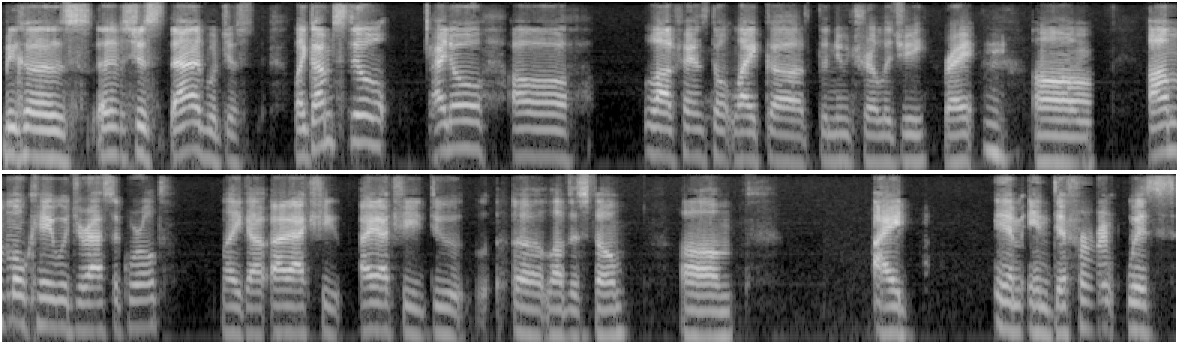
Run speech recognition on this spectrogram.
because it's just that would just like I'm still I know uh, a lot of fans don't like uh, the new trilogy, right? Mm. Um, I'm okay with Jurassic World. Like I, I actually, I actually do uh, love this film. Um, I am indifferent with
